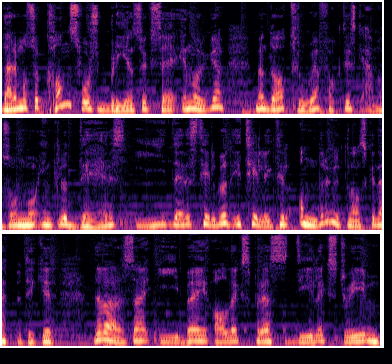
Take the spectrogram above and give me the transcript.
Derimot så kan Swords bli en suksess i Norge, men da tror jeg faktisk Amazon må inkluderes i deres tilbud, i tillegg til andre utenlandske nettbutikker. Det være seg eBay, AliExpress, Deal Extreme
